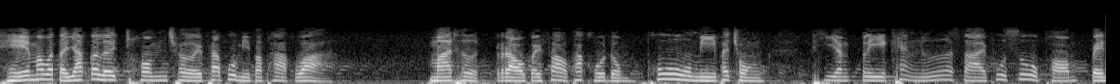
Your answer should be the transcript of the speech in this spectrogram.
เหมวัตยักษ์ก็เลยชมเชยพระผู้มีพระภาคว่า มาเถิดเราไปเฝ้าพระโคดม ผู้มีพระชง เพียงปลีแข้งเนื้อสายผู้สู้ผอมเป็น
